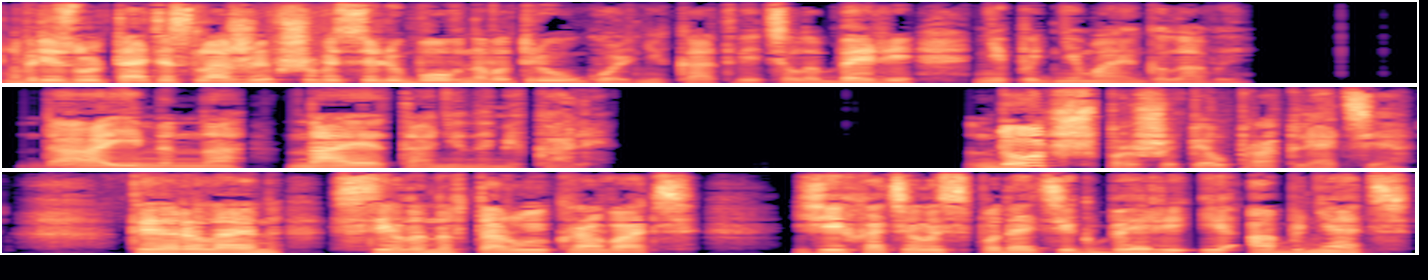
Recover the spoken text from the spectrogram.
в результате сложившегося любовного треугольника, ответила Берри, не поднимая головы. Да, именно на это они намекали. Додж прошипел проклятие. Кэролайн села на вторую кровать. Ей хотелось подойти к Берри и обнять,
